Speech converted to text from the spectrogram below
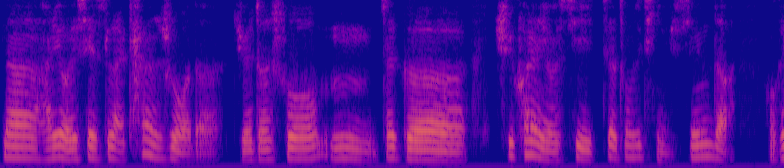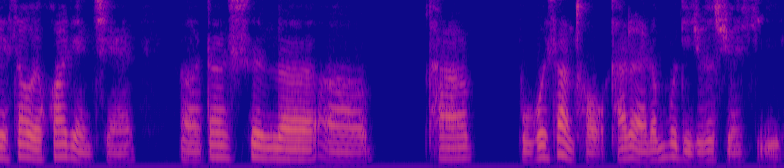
那还有一些是来探索的，觉得说嗯这个区块链游戏这东西挺新的，我可以稍微花点钱，呃但是呢呃他不会上头，他来的目的就是学习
